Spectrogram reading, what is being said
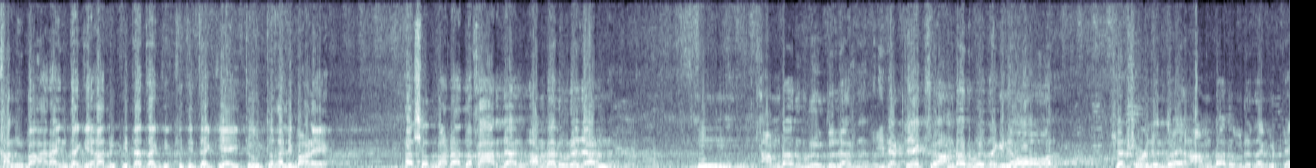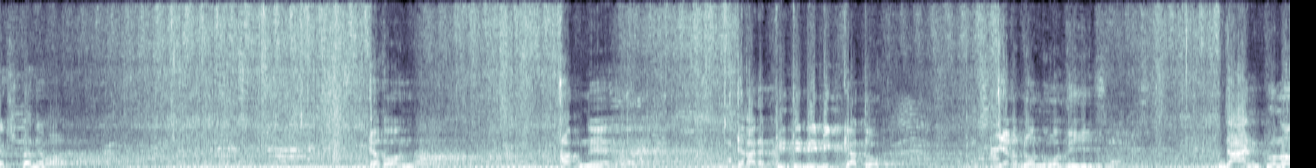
খানু বাহারাইন থাকে, খানু কিতা থাকি, কিতি থাকি, এই তো খালি বাড়ে। আর সদমাটা তো খার আমরার উপরে যার না হুম আমরার উপরেও তো যার না এটা ট্যাক্সও আমরার উপরে থাকি নেওয়া ওর শেষ পর্যন্ত আমরার উপরে থাকি, ট্যাক্সটা নেওয়া। এখন, আপনি এখানে পৃথিবী বিখ্যাত। একজন অলি যান কোনো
